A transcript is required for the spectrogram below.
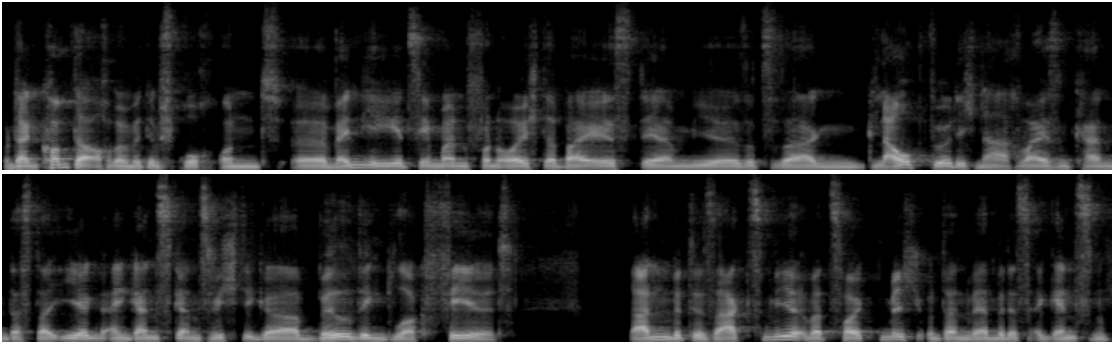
Und dann kommt er auch immer mit dem Spruch, und äh, wenn hier jetzt jemand von euch dabei ist, der mir sozusagen glaubwürdig nachweisen kann, dass da irgendein ganz, ganz wichtiger Building Block fehlt, dann bitte sagt's mir, überzeugt mich und dann werden wir das ergänzen.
